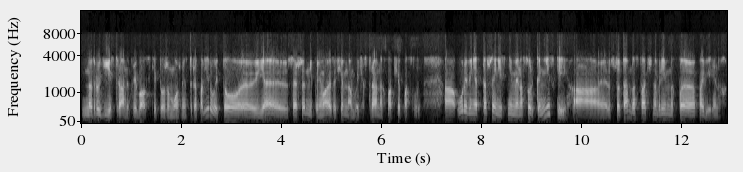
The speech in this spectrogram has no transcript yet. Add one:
на другие страны Прибалтики тоже можно экстраполировать, то э, я совершенно не понимаю, зачем нам в этих странах вообще послы. А уровень отношений с ними настолько низкий, а, что там достаточно временных поверенных.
